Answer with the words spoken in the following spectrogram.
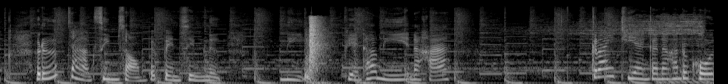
2 หรือจากซิม 2 ไปเป็นซิม 1 นี่เพียงเท่านี้นะคะ ใกล้เคียงกันนะคะ ทุกคน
